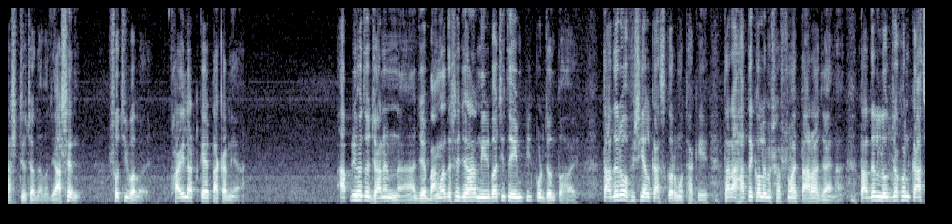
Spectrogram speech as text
রাষ্ট্রীয় চাঁদাবাজি। আসেন, সচিবালয় ফাইল আটকায়, টাকা নেয়া। আপনি হয়তো জানেন না যে বাংলাদেশে যারা নির্বাচিত এমপি পর্যন্ত হয়, তাদেরও অফিসিয়াল কাজকর্ম থাকে। তারা হাতে কলমে সবসময় তারা যায় না। তাদের লোক যখন কাজ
